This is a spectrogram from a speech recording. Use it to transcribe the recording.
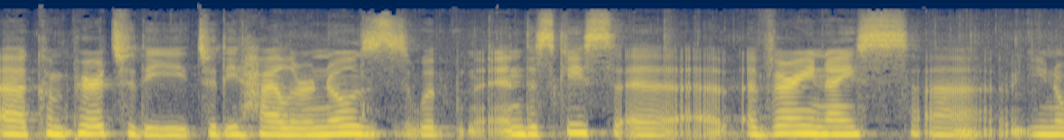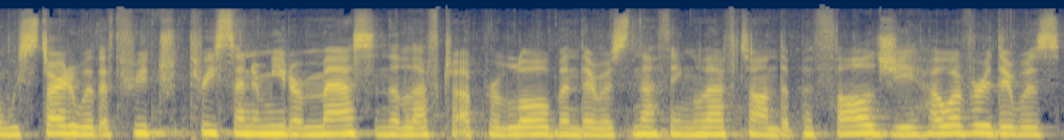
uh, compared to the to the nodes. With in this case, uh, a very nice. Uh, you know, we started with a three three centimeter mass in the left upper lobe, and there was nothing left on the pathology. However, there was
